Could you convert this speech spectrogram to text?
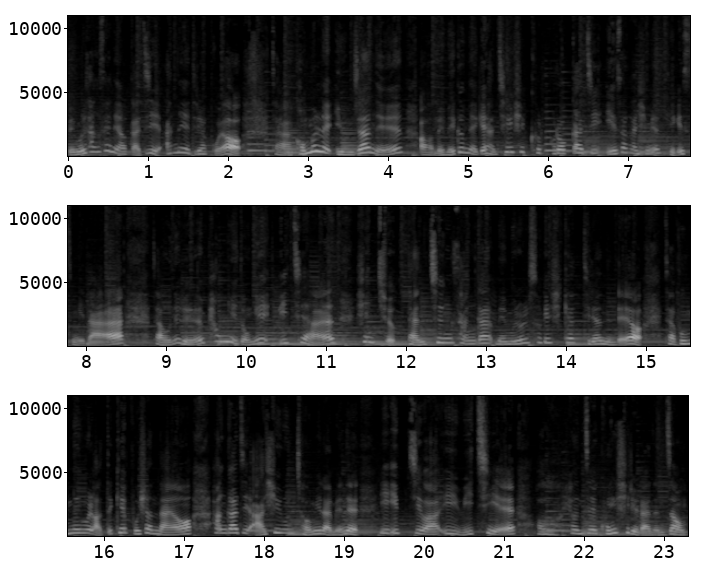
매물 상세 내역까지 안내해 드렸고요. 자, 건물 내 융자는 어, 매매 금액의 한 70%까지 예상하시면 되겠습니다. 자, 오늘은 평리동에 위치한 신축 단층 상가 매물을 소개시켜 드렸는데요. 자, 본 매물 어떻게 보셨나요? 한가 지 아쉬운 점이라면은 이 입지와 이 위치에 어, 현재 공실이라는 점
